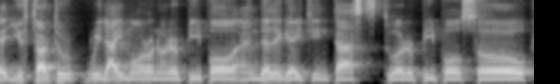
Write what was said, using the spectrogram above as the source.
uh, you start to rely more on other people and delegating tasks to other people. So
